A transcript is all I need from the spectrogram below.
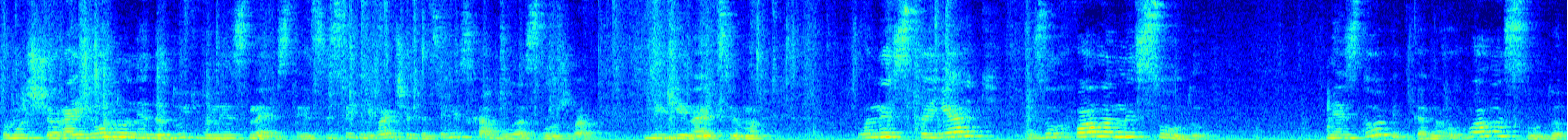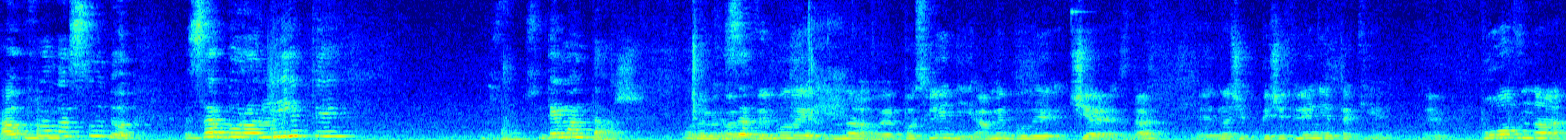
тому що району не дадуть вони знести. Це сьогодні, бачите, це міська була служба, які на цьому. Вони стоять з ухвалами суду. Не з довідками, а ухвала суду. А ухвала суду заборонити демонтаж. Михайловна, ви були на е, послідній, а ми були через, да? Е, Значить, впечатлення таке. Повна,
